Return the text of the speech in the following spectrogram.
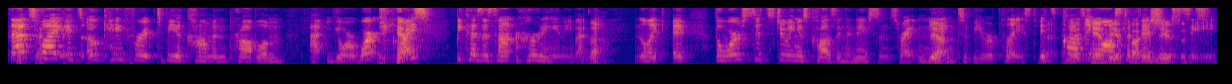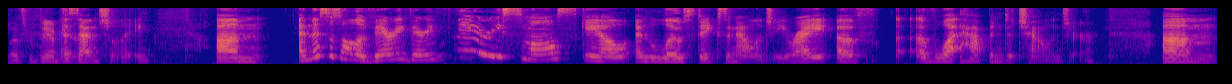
That's why it's okay for it to be a common problem at your work, Yes. right? Because it's not hurting anybody. No. like it, the worst it's doing is causing a nuisance, right? And Yeah. needing to be replaced. It's And causing it can't be a lost efficiency nuisance. That's for damn sure. essentially. Um, and this is all a very, very, very small scale and low stakes analogy, right? Of of what happened to Challenger. Um,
